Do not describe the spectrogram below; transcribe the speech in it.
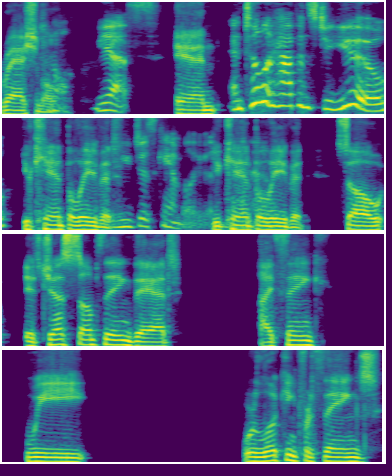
rational. Yes. And Until it happens to you, you can't believe it. you just can't believe it. You can't No. believe it. So it's just something that I think we were looking for things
